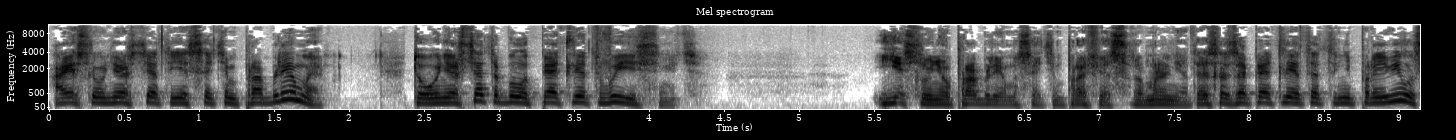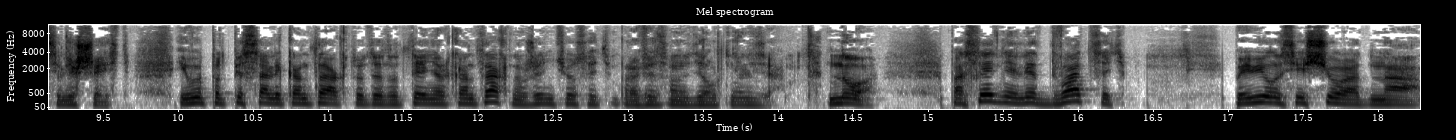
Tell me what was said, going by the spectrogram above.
А если у университета есть с этим проблемы, то у университета было пять лет выяснить, есть ли у него проблемы с этим профессором или нет. А если за пять лет это не проявилось, или шесть, и вы подписали контракт, вот этот тренер-контракт, но уже ничего с этим профессором сделать нельзя. Но последние лет 20 Появилась еще одна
